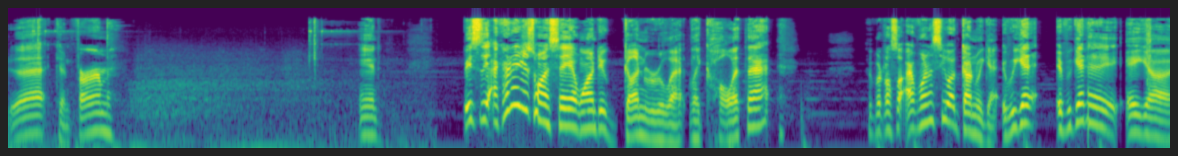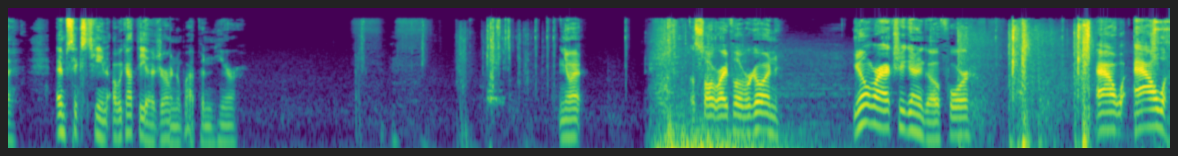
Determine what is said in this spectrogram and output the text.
Do that. Confirm. And basically, I kind of just want to say I want to do gun roulette, like call it that. But also, I want to see what gun we get. If we get, if we get a a uh, M16, oh, we got the uh, German weapon here. You know what? Assault rifle, we're going... You know what we're actually gonna go for? Ow, ow!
